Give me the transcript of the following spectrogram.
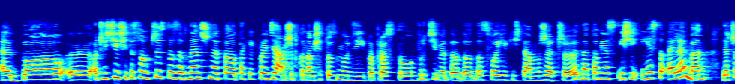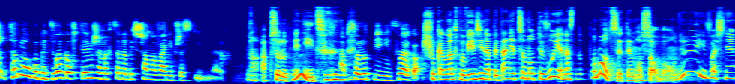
e, bo y, oczywiście jeśli to są czysto zewnętrzne, to tak jak powiedziałam, szybko nam się to znudzi i po prostu wrócimy do, do, do swoich jakichś tam rzeczy. Natomiast jeśli jest to element, dlaczego, co miałoby być złego w tym, że my chcemy być szanowani przez innych? No, absolutnie nic. Absolutnie nic złego. Szukamy odpowiedzi na pytanie, co motywuje nas do pomocy tym osobom. Nie? I właśnie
